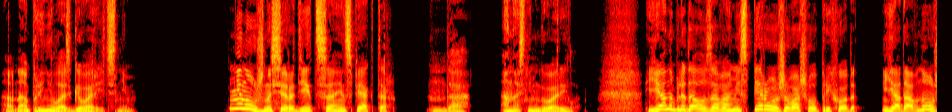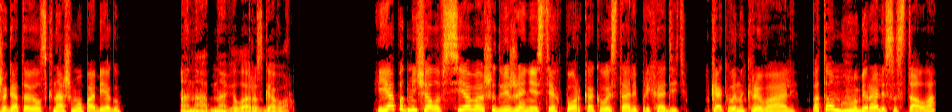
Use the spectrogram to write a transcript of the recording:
Она принялась говорить с ним. «Не нужно сердиться, инспектор». «Да», — она с ним говорила. «Я наблюдала за вами с первого же вашего прихода. Я давно уже готовилась к нашему побегу». Она одна вела разговор. Я подмечала все ваши движения с тех пор, как вы стали приходить. Как вы накрывали, потом убирали со стола,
